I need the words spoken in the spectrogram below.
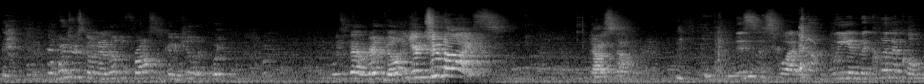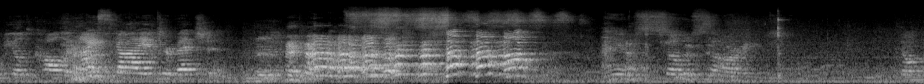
The Winter's coming. I know the frost is gonna kill it. Wait, was that red velvet? You're too nice! Gotta stop. This is what we in the clinical field call a nice guy intervention. I am so sorry. Don't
